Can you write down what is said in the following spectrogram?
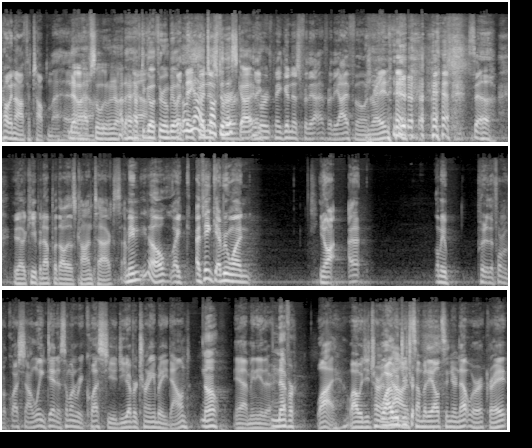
Probably not off the top of my head. No, absolutely not. I'd have to go through and be like, But oh yeah, I goodness talked to this guy. Thank, or, thank goodness for the for the iPhone, right? so you know, keeping up with all those contacts. I mean, you know, like I think everyone, you know, I let me put it in the form of a question on LinkedIn. If someone requests you, do you ever turn anybody down? No, Yeah, me neither. never. Why? Why would you turn Why would you tur- somebody else in your network, right?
